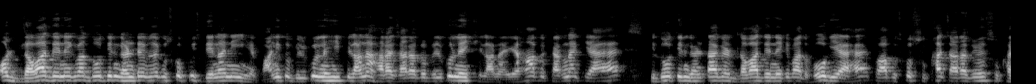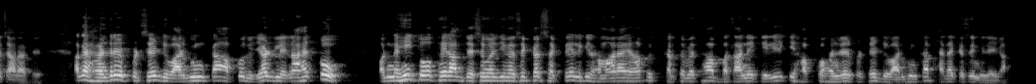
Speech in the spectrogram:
और दवा देने के बाद दो तीन घंटे तक उसको कुछ देना नहीं है। पानी तो बिल्कुल नहीं पिलाना हरा चारा तो बिल्कुल नहीं खिलाना। है यहाँ पे करना क्या है कि दो तीन घंटा अगर दवा देने के बाद हो गया है तो आप उसको सूखा चारा जो है, सूखा चारा दें। अगर हंड्रेड परसेंट डिवार्मिंग का आपको रिज़ल्ट लेना है तो और नहीं तो फिर आप जैसे मर्ज़ी वैसे कर सकते हैं, लेकिन हमारा यहाँ पे कर्तव्य था बताने के लिए कि आपको हंड्रेड परसेंट डिवार्मिंग का फ़ायदा कैसे मिलेगा।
